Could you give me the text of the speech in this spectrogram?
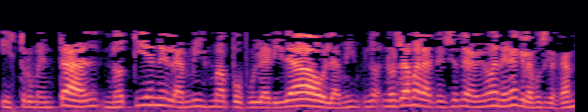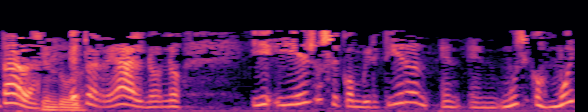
instrumental no tiene la misma popularidad o la misma, no, no llama la atención de la misma manera que la música cantada. Sin duda. Esto es real, no, no. Y, y ellos se convirtieron en, en músicos muy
